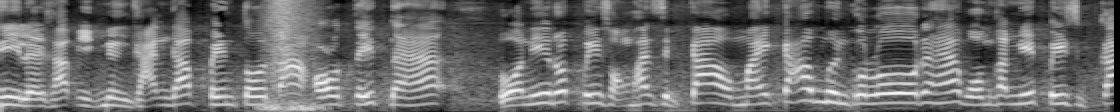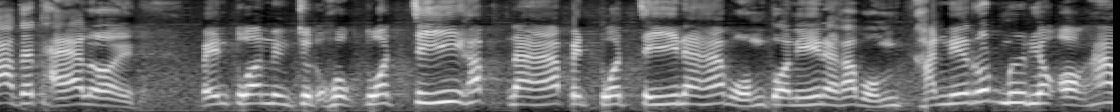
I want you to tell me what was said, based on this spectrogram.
นี่เลยครับอีกหนึ่งคันครับ เป็นโตโยต้าออติสนะฮะตัวนี้รถปี 2019 ไม่90,000กว่าโลนะฮะผมคันนี้ปี 19 แท้ๆเลย เป็นตัว 1.6 ตัว G ครับนะฮะเป็นตัว G นะฮะผมตัวนี้นะครับผมคันนี้รถมือเดียวออกห้าง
